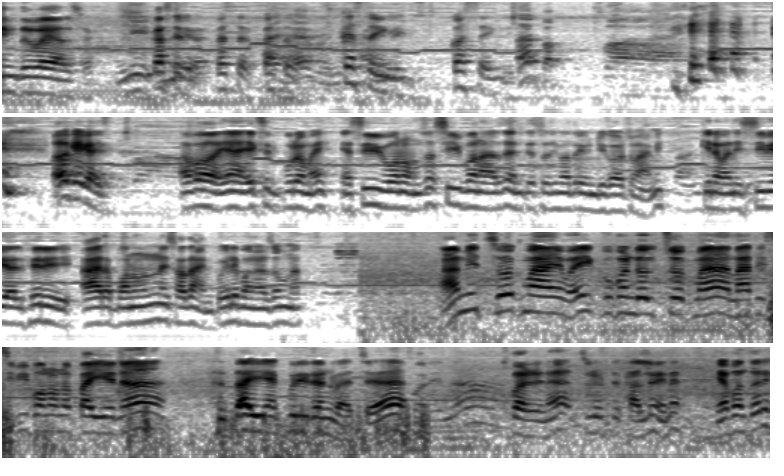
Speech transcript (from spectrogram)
in Dubai also कसरी कस्तो कस्तो? कस्तो इङ्ग्लिस? कस्तो इङ्ग्लिस? ओके गाइज अब यहाँ एकछिन पुरौँ है। यहाँ सिबी बनाउनु छ सिबी बनाएर चाहिँ अनि त्यसपछि मात्रै इन्ट्री गर्छौँ हामी। किनभने सिबी अहिले फेरि आएर बनाउनु नै सदा हामी पहिल्यै बनाएर जाउँ न। हामी चोकमा आयौँ है कुपनडोल चोकमा। माथि सिबी बनाउन पाइएन। दाई यहाँ कुरिरहनु भएको छ। परेन। चुरोट चाहिँ फाल्नु होइन। यहाँ बन्छ अरे।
